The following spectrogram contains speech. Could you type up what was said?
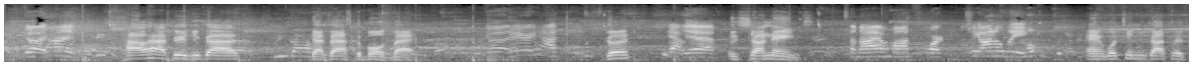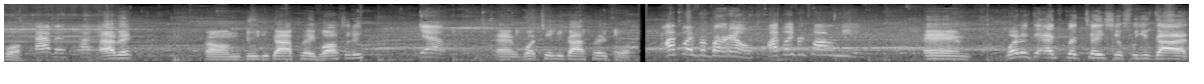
Good. How happy are you guys that basketball's back? Good. Very happy. Good? Yeah. Yeah. It's your names. Taniyah Monforte. Gianna Lake. And what team you guys play for? Havoc. Havoc? Um, do you guys play varsity? Yeah. And what team you guys play for? I play for Burr Hill. I play for Colonie. And what is the expectation for you guys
